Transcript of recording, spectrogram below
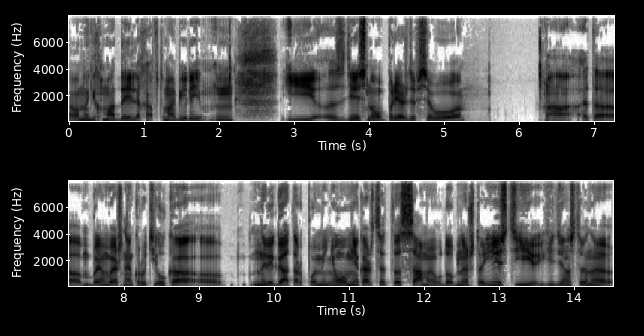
во многих моделях автомобилей. И здесь, ну, прежде всего, а, это BMW-шная крутилка, э, навигатор по меню. Мне кажется, это самое удобное, что есть. И единственное,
